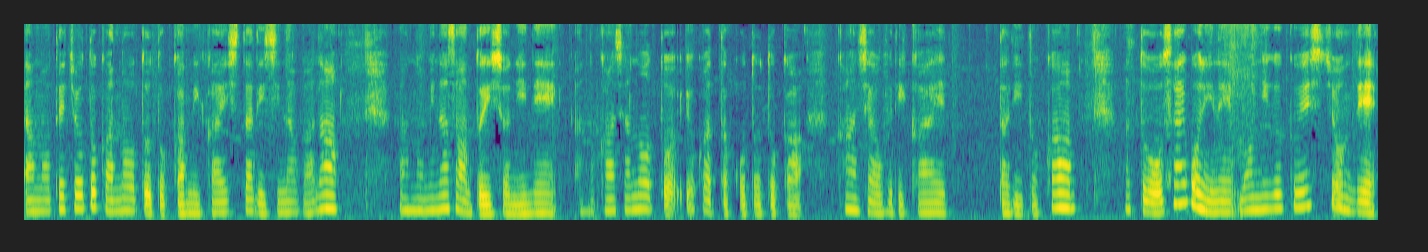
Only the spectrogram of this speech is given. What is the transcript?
あの、手帳とかノートとか見返したりしながら、あの、皆さんと一緒にね、あの、感謝ノート、良かったこととか、感謝を振り返ったりとか、あと、最後にね、モーニングクエスチョンで、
